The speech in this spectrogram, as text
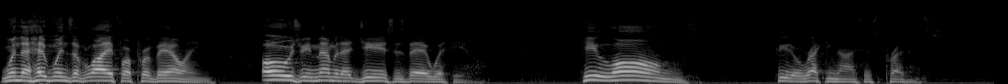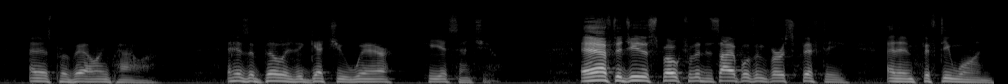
When the headwinds of life are prevailing, always remember that Jesus is there with you. He longs for you to recognize His presence and His prevailing power and His ability to get you where He has sent you. After Jesus spoke to the disciples in verse 50 and in 51,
